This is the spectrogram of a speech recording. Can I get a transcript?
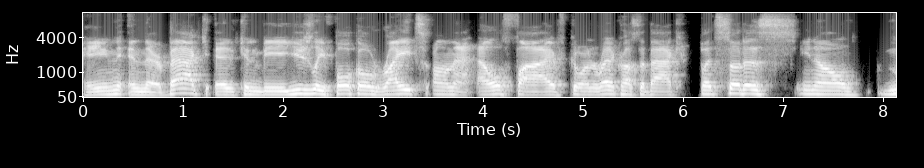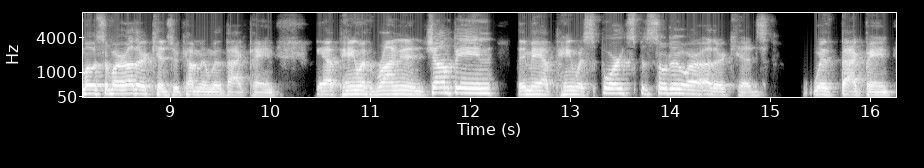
Pain in their back. It can be usually focal right on that L5 going right across the back, but so does, you know, most of our other kids who come in with back pain. They have pain with running and jumping. They may have pain with sports, but so do our other kids with back pain.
